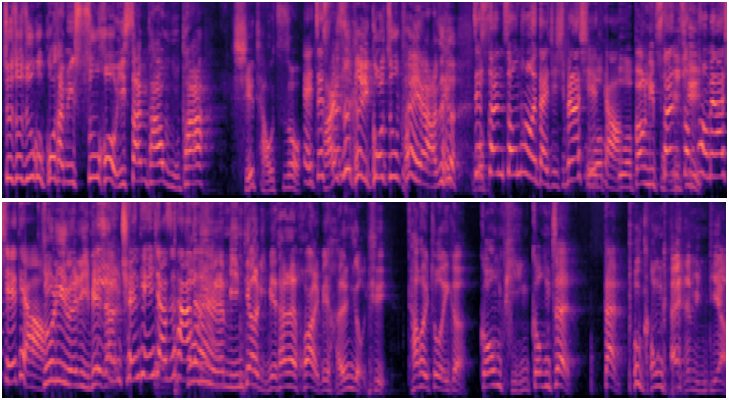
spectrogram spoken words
就是说，如果郭台铭输后一三趴五趴，协调之后，哎，这还是可以郭朱配啊。这个这三总统的代际是被他协调，我帮你补一句，总统被他协调。朱立伦里面，全天下是他的。朱立伦的民调里面，他在话里面很有趣，他会做一个公平公正。但不公开的民调，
